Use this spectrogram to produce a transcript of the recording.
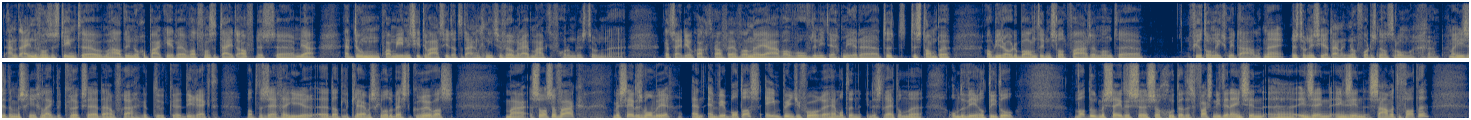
aan het einde van zijn stint uh, haalde hij nog een paar keer uh, wat van zijn tijd af. Dus uh, ja, en toen kwam hij in de situatie dat het eigenlijk niet zoveel meer uitmaakte voor hem. Dus toen, dat zei hij ook achteraf, hè, van ja, we hoefden niet echt meer te, te stampen op die rode band in die slotfase, want viel toch niks meer te halen. Nee. Dus toen is hij uiteindelijk nog voor de snelste ronde gegaan. Maar hier zit er misschien gelijk de crux. Hè? Daarom vraag ik het natuurlijk uh, direct. Want we zeggen hier uh, dat Leclerc misschien wel de beste coureur was. Maar zoals zo vaak, Mercedes won weer. En, en weer Bottas. Eén puntje voor uh, Hamilton in de strijd om, om de wereldtitel. Wat doet Mercedes zo goed? Dat is vast niet in één zin, in zin, één zin samen te vatten.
